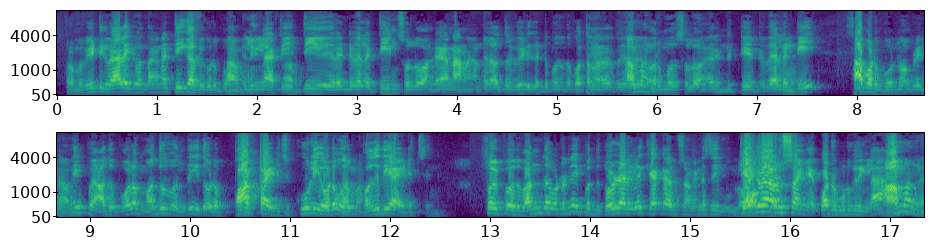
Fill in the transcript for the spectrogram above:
இப்போ நம்ம வீட்டுக்கு வேலைக்கு வந்தாங்கன்னா டீ காஃபி கொடுப்போம். இல்லைங்களா? டீ. டீ ரெண்டு வேளை டீன்னு சொல்லுவாங்க. நான் அந்த காலத்துல வீடு கட்டும்போது இந்த கொத்தனார். வரும்போது சொல்லுவாங்க ரெண்டு டீ வேலை டீ சாப்பாடு போடணும் அப்படின்னாங்க. இப்போ அது போல மது வந்து இதோட பார்ட் ஆயிடுச்சு. கூலியோட ஒரு ஆமா. பகுதியா ஆயிடுச்சு. ஸோ இப்போ இது வந்த உடனே இப்போ இந்த தொழிலாளிகளே கேட்க ஆரம்பிச்சாங்க என்ன செய்ய கேட்க ஆரம்பிச்சாங்க குவார்டர் கொடுக்குறீங்களா? ஆமாங்க.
